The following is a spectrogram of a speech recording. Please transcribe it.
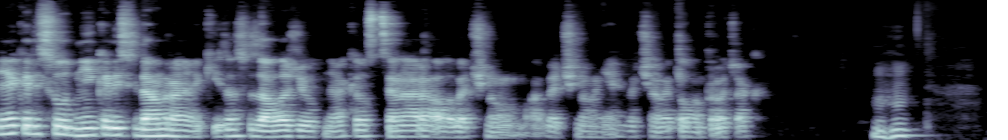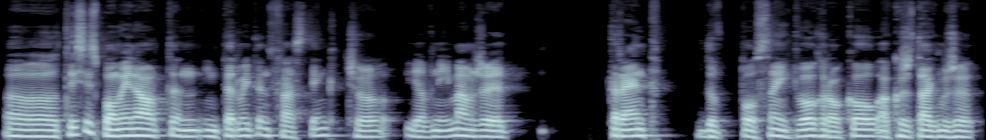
Niekedy sú dní, kedy si dám raňajky, zase záleží od nejakého scenára, ale väčšinou, väčšinou nie, väčšinou je to len proťak. Uh-huh. Uh, ty si spomínal ten intermittent fasting, čo ja vnímam, že je trend do posledných dvoch rokov, akože tak, že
